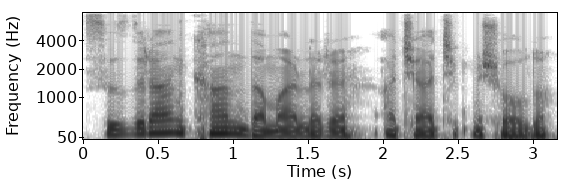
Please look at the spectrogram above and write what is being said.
sızdıran kan damarları açığa çıkmış oldu.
